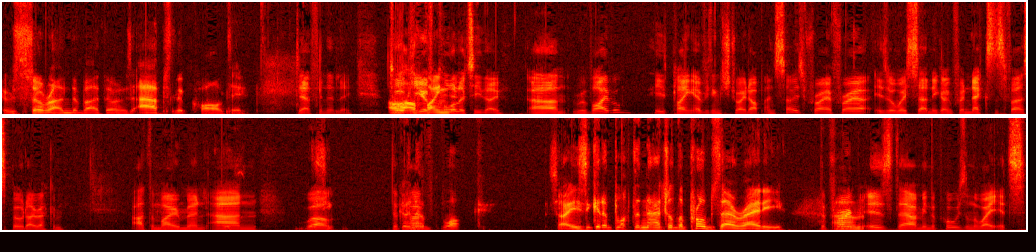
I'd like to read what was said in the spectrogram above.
it was so random, but I thought it was absolute quality. Definitely. I'll- I'll Talking of find it. quality, though, um, Revival, he's playing everything straight up, and so is Freya. Freya is almost certainly going for a Nexus first build, I reckon, at the moment. And, well, he the, Gonna block. Sorry, is he gonna block the natural? The probe's there already. the probe um, is there. I mean, the pool's on the way. It's.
